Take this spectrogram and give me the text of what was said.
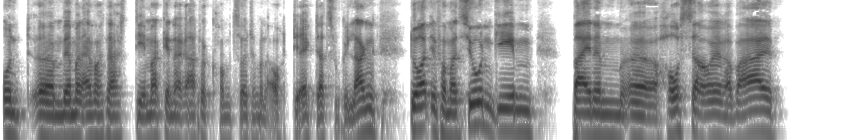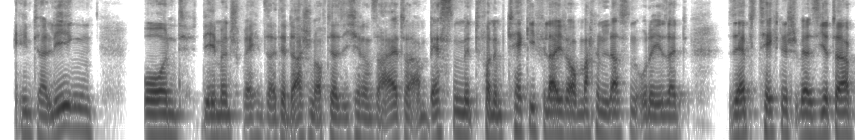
Und ähm, wenn man einfach nach D-Mark-Generator kommt, sollte man auch direkt dazu gelangen. Dort Informationen geben, bei einem äh, Hoster eurer Wahl hinterlegen und dementsprechend seid ihr da schon auf der sicheren Seite. Am besten mit von einem Techie vielleicht auch machen lassen oder ihr seid selbst technisch versierter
